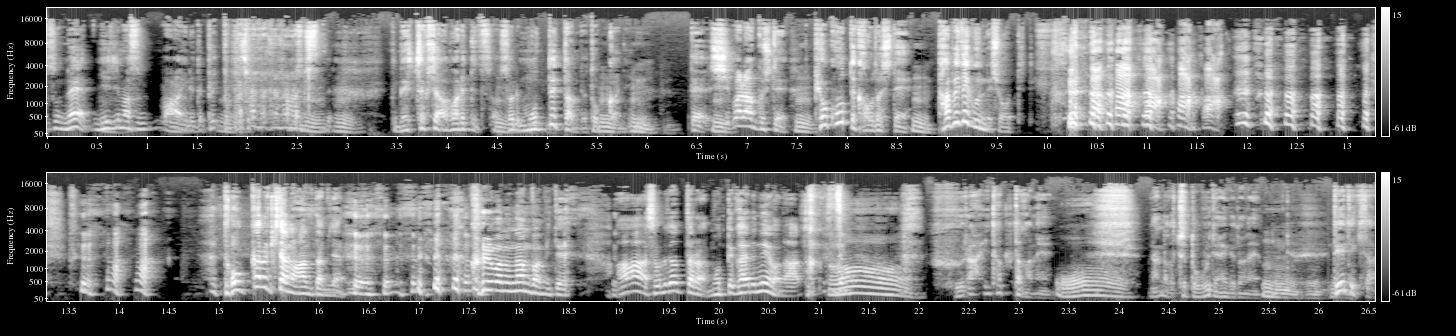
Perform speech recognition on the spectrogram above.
そのね、ニジマス、バーン入れて、ピッとパチパチパチパチって、めちゃくちゃ暴れててさ、それ持ってったんだよ、どっかに。うんで、しばらくして、うんぴょこって顔出して、うん食べてくんでしょって言って。どっから来たのあんたみたいな。車のナンバー見て、ああ、それだったら持って帰れねえわな。ああ。フライだったかね。なんだかちょっと覚えてないけどね。うん。出てきた。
